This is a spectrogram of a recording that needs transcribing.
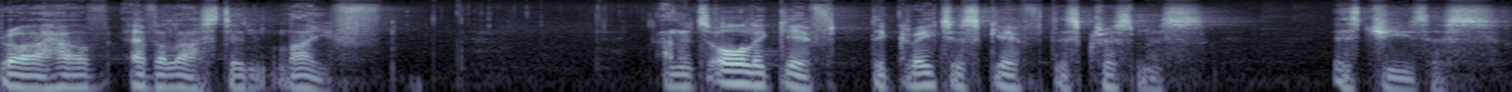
but I have everlasting life. And it's all a gift. The greatest gift this Christmas is Jesus.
